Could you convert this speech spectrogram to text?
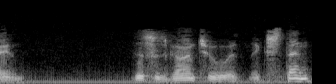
And this has gone to an extent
